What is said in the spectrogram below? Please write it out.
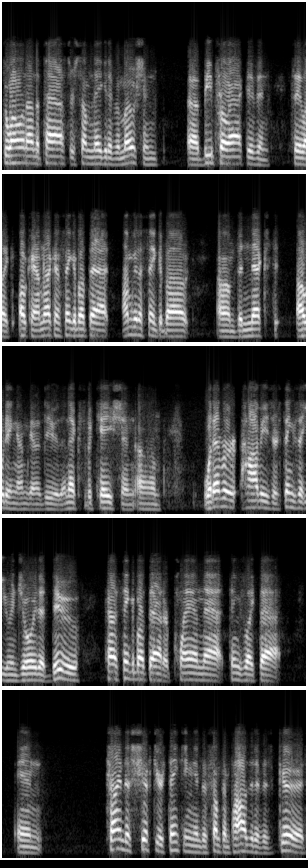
dwelling on the past or some negative emotion uh, be proactive and say like, okay, I'm not going to think about that. I'm going to think about um, the next outing I'm going to do, the next vacation, um, whatever hobbies or things that you enjoy to do. Kind of think about that or plan that, things like that, and trying to shift your thinking into something positive is good,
